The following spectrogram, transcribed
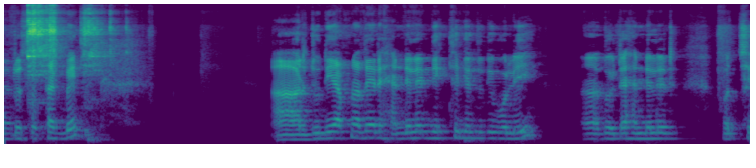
একটু সেফ থাকবে। আর যদি আপনাদের হ্যান্ডেলের দিক থেকে যদি বলি দুইটা হ্যান্ডেলের হচ্ছে,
